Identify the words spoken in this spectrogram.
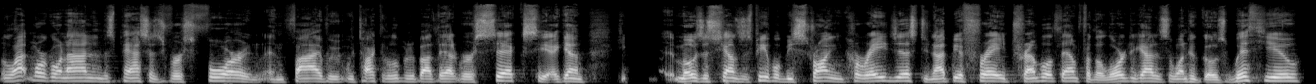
a lot more going on in this passage, verse 4 and, and 5. We, we, talked a little bit about that. Verse 6, he, again, he, Moses challenges people, be strong and courageous. Do not be afraid. Tremble at them, for the Lord your God is the one who goes with you.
